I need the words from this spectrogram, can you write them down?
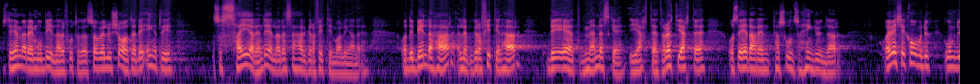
hvis du har med deg mobilen eller fotografi, så vil du se at det egentlig så sier en del av disse her graffitimalingene. Og det bildet her, eller graffitien her, det er et menneskehjerte, et rødt hjerte, og så er det en person som henger under Og Jeg vet ikke om du, om du,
